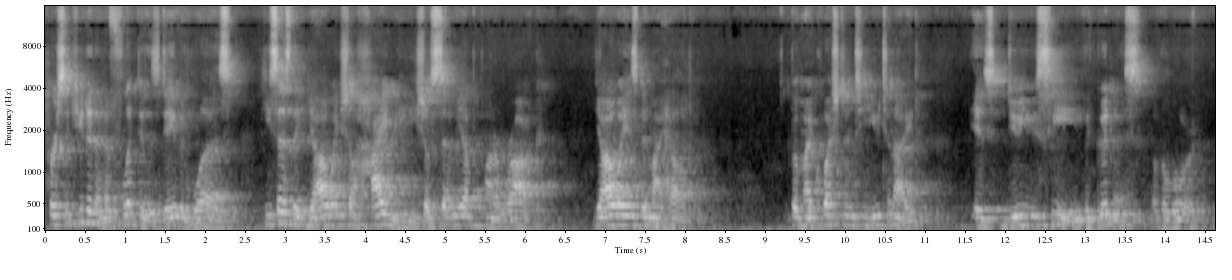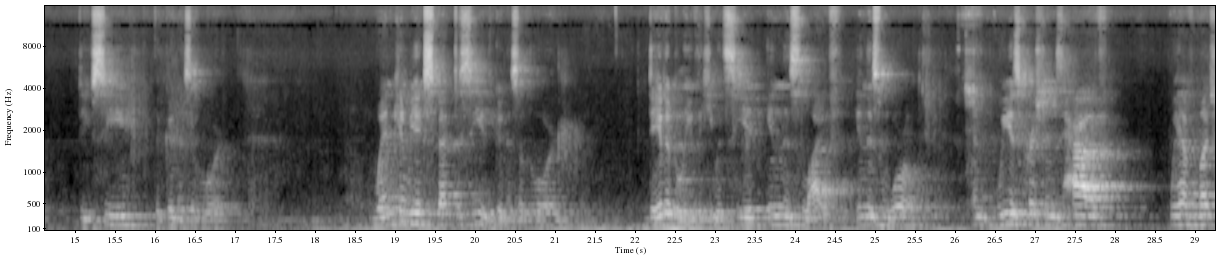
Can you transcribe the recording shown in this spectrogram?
Persecuted and afflicted as David was, he says that Yahweh shall hide me, he shall set me up upon a rock. Yahweh has been my help. But my question to you tonight is do you see the goodness of the Lord? Do you see the goodness of the Lord? When can we expect to see the goodness of the Lord? David believed that he would see it in this life, in this world. And we as Christians have we have much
